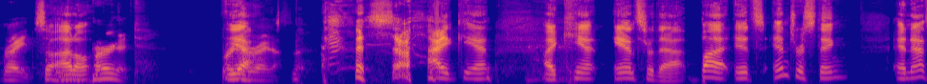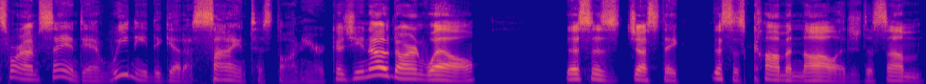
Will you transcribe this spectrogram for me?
right. so you I don't- burn it. Burn Yeah. it right so I can't I can't answer that. But it's interesting. And that's where I'm saying, Dan, we need to get a scientist on here because you know darn well this is just a this is common knowledge to some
